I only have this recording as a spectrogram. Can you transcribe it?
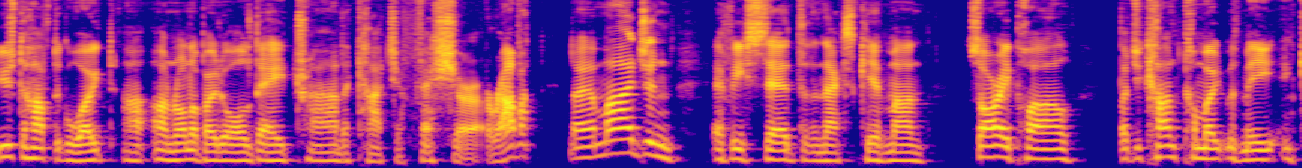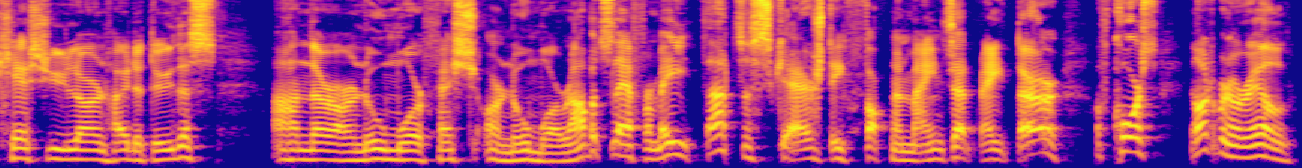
used to have to go out uh, and run about all day trying to catch a fish or a rabbit. Now, imagine if he said to the next caveman, Sorry, pal, but you can't come out with me in case you learn how to do this and there are no more fish or no more rabbits left for me. That's a scarcity fucking mindset right there. Of course, the entrepreneurial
